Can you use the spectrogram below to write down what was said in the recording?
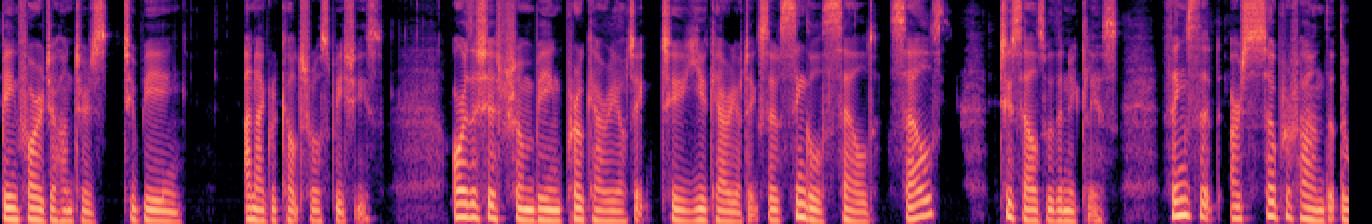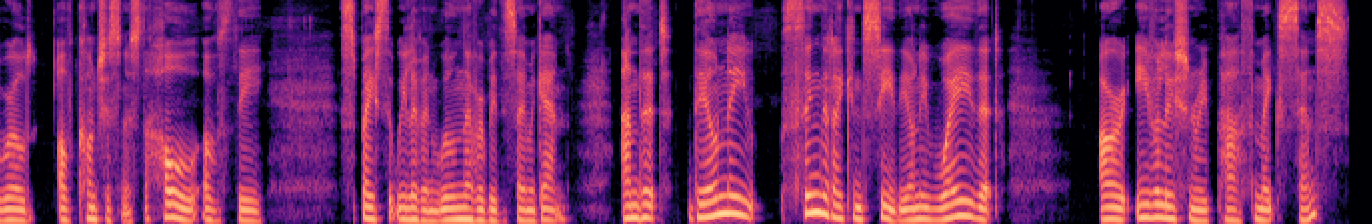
being forager hunters to being an agricultural species, or the shift from being prokaryotic to eukaryotic, so single celled cells to cells with a nucleus. Things that are so profound that the world of consciousness, the whole of the space that we live in will never be the same again. And that the only thing that I can see, the only way that our evolutionary path makes sense,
